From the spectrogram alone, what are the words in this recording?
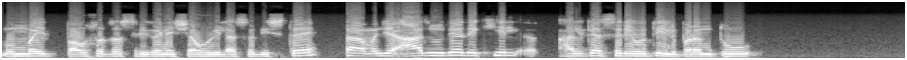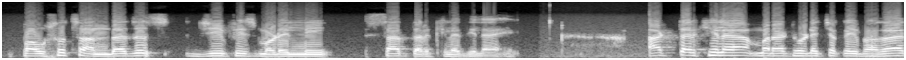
मुंबईत पावसाचा श्रीगणेशा होईल असं दिसतंय. म्हणजे आज उद्या देखील हलक्या सरी होतील परंतु पावसाचा अंदाजच जे फेस मॉडेलने सात तारखेला दिला आहे. आठ तारखेला मराठवाड्याच्या काही भागात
